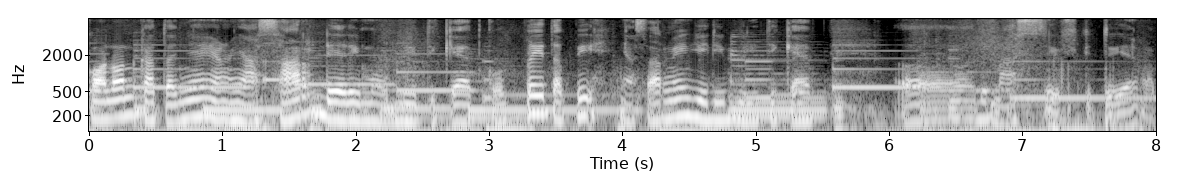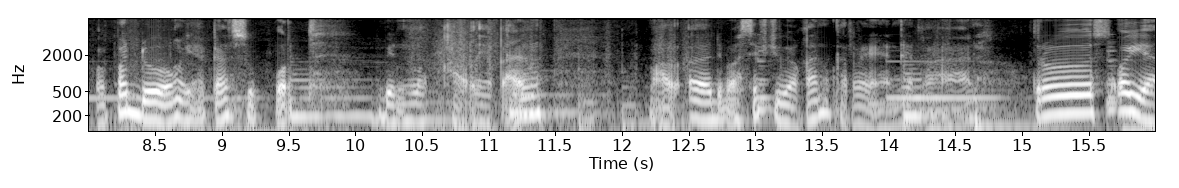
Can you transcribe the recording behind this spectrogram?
Konon katanya yang nyasar dari mau beli tiket Coldplay tapi nyasarnya jadi beli tiket uh, The Massive gitu ya. Nggak apa-apa dong ya kan support band lokal ya kan. Mal, uh, The Massive juga kan keren ya kan. Terus oh ya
